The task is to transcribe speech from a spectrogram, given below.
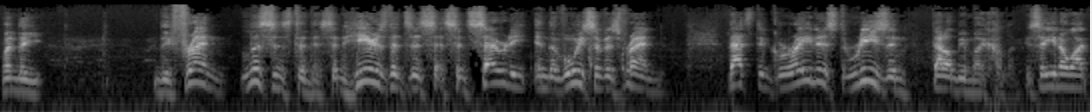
When the the friend listens to this and hears the sincerity in the voice of his friend, that's the greatest reason that'll be Meichalim. You say, you know what?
